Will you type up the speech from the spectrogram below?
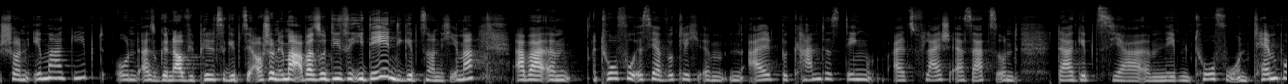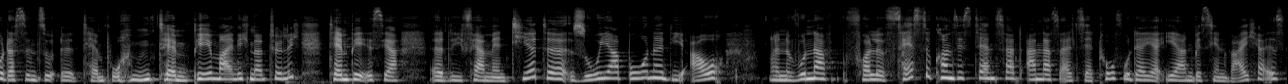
schon immer gibt und also genau wie Pilze gibt es ja auch schon immer, aber so diese Ideen, die gibt es noch nicht immer. Aber ähm, Tofu ist ja wirklich ähm, ein altbekanntes Ding als Fleischersatz und da gibt es ja ähm, neben Tofu und Tempo, das sind so äh, Tempo, Tempeh meine ich natürlich. Tempeh ist ja äh, die fermentierte Sojabohne, die auch eine wundervolle feste Konsistenz hat, anders als der Tofu, der ja eher ein bisschen weicher ist,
